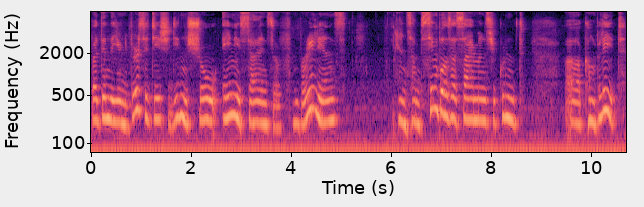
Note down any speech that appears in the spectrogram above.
but in the university she didn't show any signs of brilliance, and some simple assignments she couldn't uh, complete.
